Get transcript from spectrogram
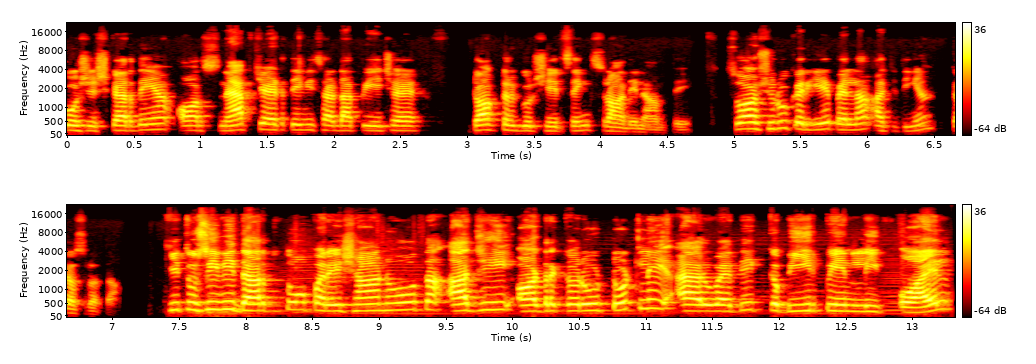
ਕੋਸ਼ਿਸ਼ ਕਰਦੇ ਹਾਂ। ਔਰ ਸਨੈਪਚੈਟ ਤੇ ਵੀ ਸਾਡਾ ਪੇਜ ਹੈ, ਡਾਕਟਰ ਗੁਰਸ਼ੇਰ ਸਿੰਘ ਸਰਾਂ ਦੇ ਨਾਮ ਤੇ। ਸੋ ਆਓ ਸ਼ੁਰੂ ਕਰੀਏ ਪਹਿਲਾਂ ਅੱਜ ਦੀਆਂ ਕਸਰਤਾਂ। ਕਿ ਤੁਸੀਂ ਵੀ ਦਰਦ ਤੋਂ ਪਰੇਸ਼ਾਨ ਹੋ, ਤਾਂ ਅੱਜ ਹੀ ਆਰਡਰ ਕਰੋ totally Ayurvedic Kabir pain leaf oil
